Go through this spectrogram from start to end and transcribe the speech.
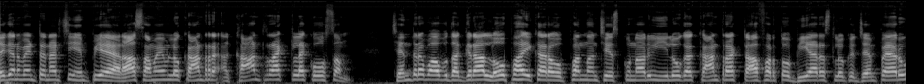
జగన్ వెంట నడిచి ఎంపీ అయ్యారు. ఆ సమయంలో కాంట్రా కాంట్రాక్ట్ల కోసం చంద్రబాబు దగ్గర లోపాయికార ఒప్పందం చేసుకున్నారు. ఈలోగా కాంట్రాక్ట్ ఆఫర్తో బీఆర్ఎస్లోకి జంపారు.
